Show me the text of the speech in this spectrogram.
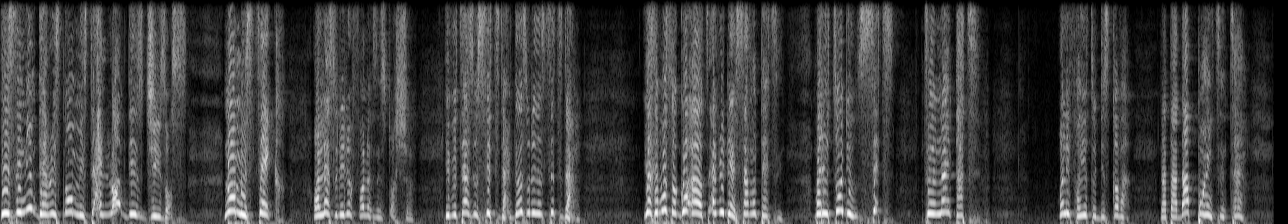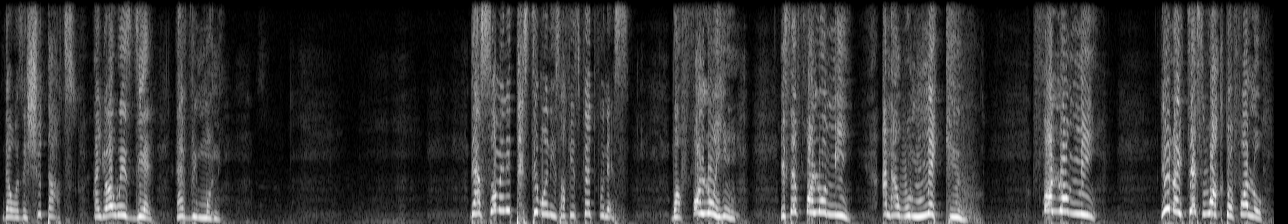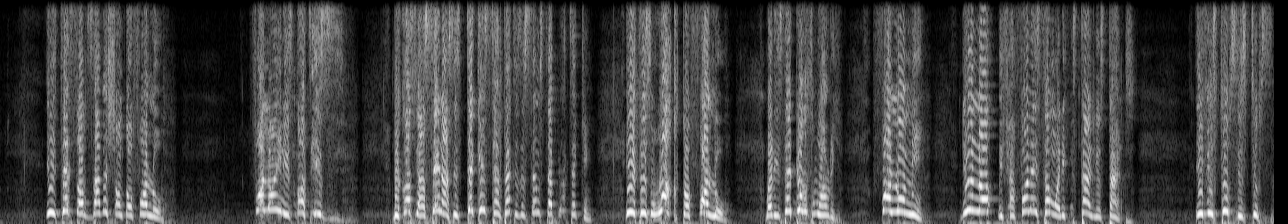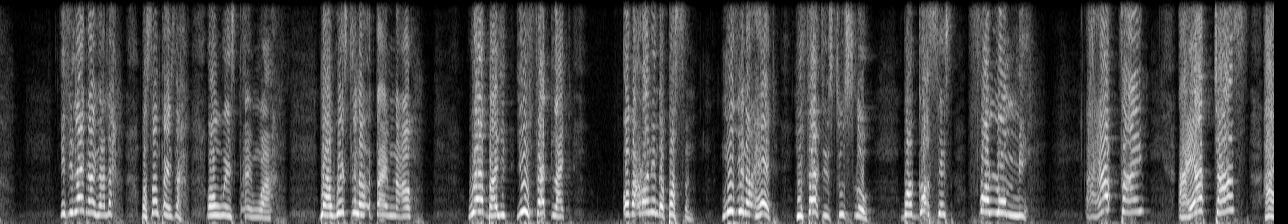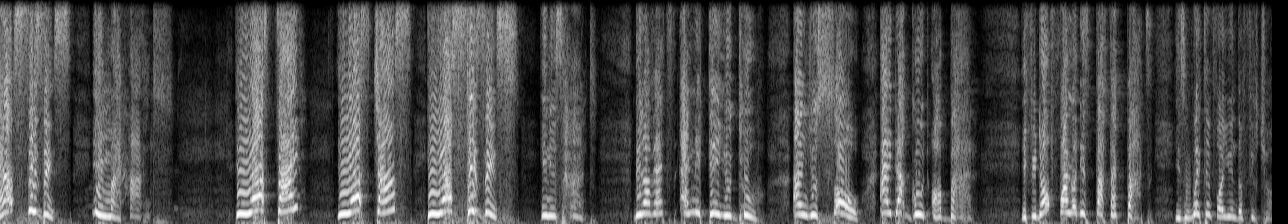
It's in Him there is no mistake. I love this Jesus. No mistake. Unless you didn't follow His instruction. If He tells you sit down, those who didn't sit down. You're supposed to go out every day, 7:30. But He told you sit till 9:30. Only for you to discover that at that point in time, there was a shootout, and you're always there every morning. There are so many testimonies of his faithfulness. But follow him. He said, Follow me, and I will make you. Follow me. You know, it takes work to follow, it takes observation to follow. Following is not easy. Because you are saying, as he's taking steps, that is the same step you are taking. It is work to follow. But he said, Don't worry. Follow me. Do you know if you're following someone, if you stand, you stand. If he stoops, he stoops. If you lie down, you are lying. But sometimes, uh, waste time. Wow. They are wasting our time now. Whereby you, you felt like overrunning the person, moving ahead. You felt it's too slow. But God says, Follow me. I have time, I have chance, I have seasons in my hand. He has time, he has chance, he has seasons in his hand. Beloved, anything you do and you sow, either good or bad, if you don't follow this perfect path, he's waiting for you in the future.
